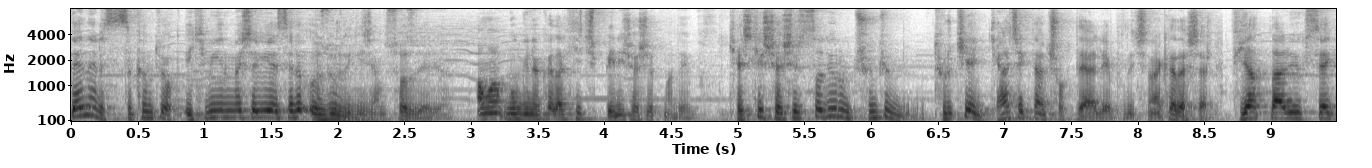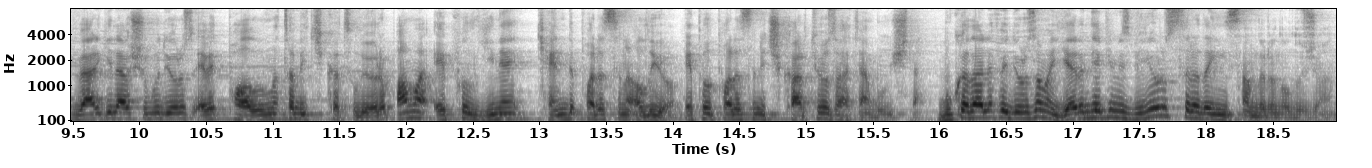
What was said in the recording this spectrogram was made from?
deneriz. Sıkıntı yok. 2025'te gelirse de özür dileyeceğim. Söz veriyorum. Ama bugüne kadar hiç beni şaşırtmadı Apple. Keşke şaşırsa diyorum çünkü Türkiye gerçekten çok değerli Apple için arkadaşlar. Fiyatlar yüksek, vergiler şu bu diyoruz. Evet pahalılığına tabii ki katılıyorum. Ama Apple yine kendi parasını alıyor. Apple parasını çıkartıyor zaten bu işten. Bu kadar laf ediyoruz ama yarın hepimiz biliyoruz sırada insanların olacağını.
